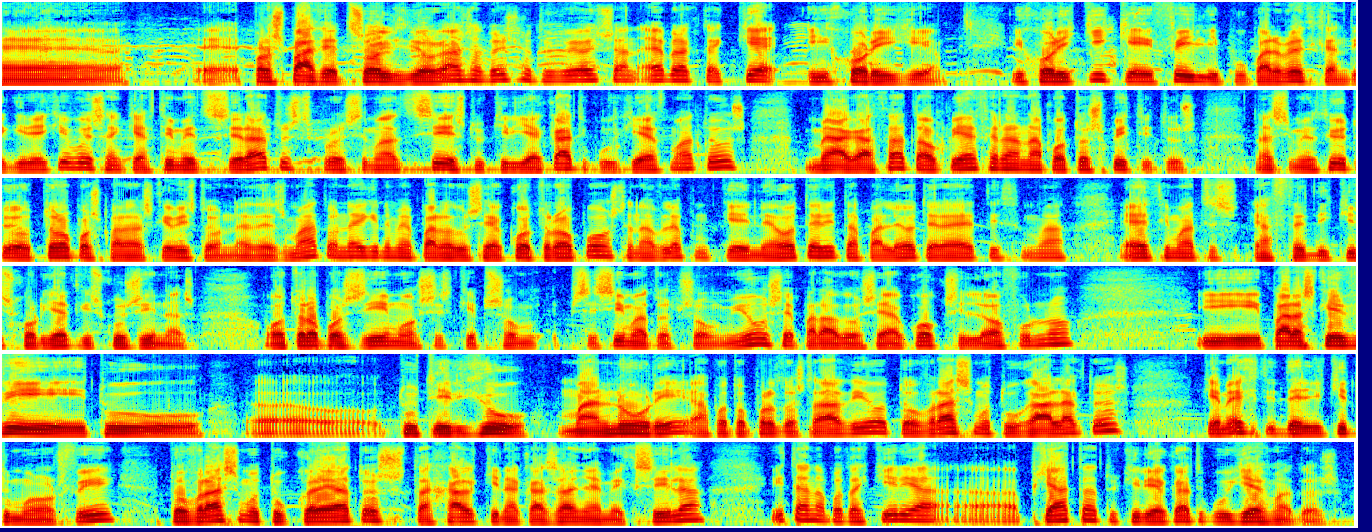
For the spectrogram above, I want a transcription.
ε, προσπάθεια της όλης διοργάνωσης να τονίσουμε ότι βιώσαν έμπρακτα και η χορηγία. Οι χωρικοί και οι φίλοι που παρευρέθηκαν την Κυριακή βοήθησαν και αυτοί με τη σειρά τους στι προετοιμασίες του Κυριακάτικου γεύματος με αγαθά τα οποία έφεραν από το σπίτι τους. Να σημειωθεί ότι ο τρόπος παρασκευής των εδεσμάτων έγινε με παραδοσιακό τρόπο ώστε να βλέπουν και οι νεότεροι τα παλαιότερα έθιμα, έθιμα της αυθεντικής χωριάτικης κουζίνας. Ο τρόπος ζύμωσης και ψησίματος ψωμιού σε παραδοσιακό ξυλόφουρνο η Παρασκευή του, ε, του τυριού μανούρι από το πρώτο στάδιο, το βράσιμο του γάλακτος και μέχρι την τελική του μορφή, το βράσιμο του κρέατος στα χάλκινα καζάνια με ξύλα ήταν από τα κύρια ε, πιάτα του Κυριακάτικου γεύματος.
